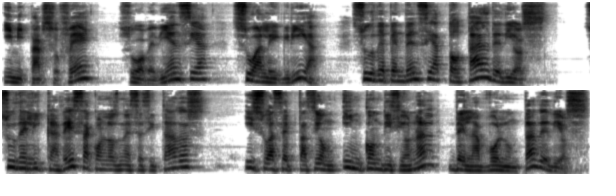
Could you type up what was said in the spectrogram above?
imitar su fe, su obediencia, su alegría, su dependencia total de Dios, su delicadeza con los necesitados y su aceptación incondicional de la voluntad de Dios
